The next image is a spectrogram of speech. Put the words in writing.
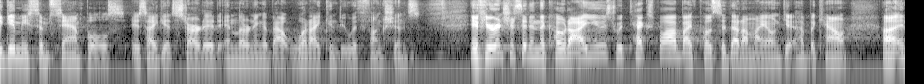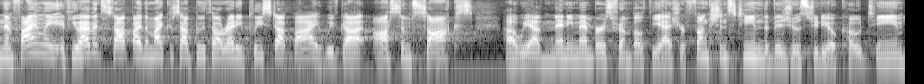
to give me some samples as I get started and learning about what I can do with functions. If you're interested in the code I used with TextBlob, I've posted that on my own GitHub account. Uh, and then finally, if you haven't stopped by the Microsoft booth already, please stop by. We've got awesome socks, Uh, we have many members from both the Azure Functions team, the Visual Studio Code team,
